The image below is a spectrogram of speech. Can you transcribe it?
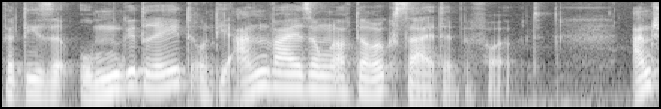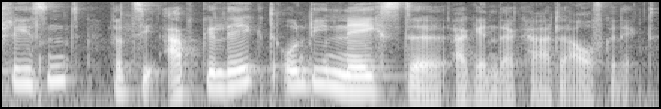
wird diese umgedreht und die Anweisungen auf der Rückseite befolgt. Anschließend wird sie abgelegt und die nächste Agendakarte aufgedeckt.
